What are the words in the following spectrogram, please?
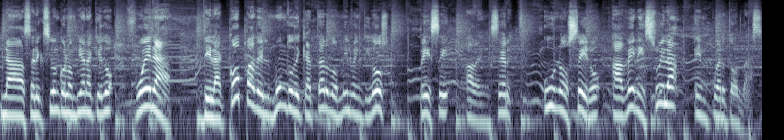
La selección colombiana quedó fuera de la Copa del Mundo de Qatar 2022 pese a vencer 1-0 a Venezuela en Puerto Ordaz.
